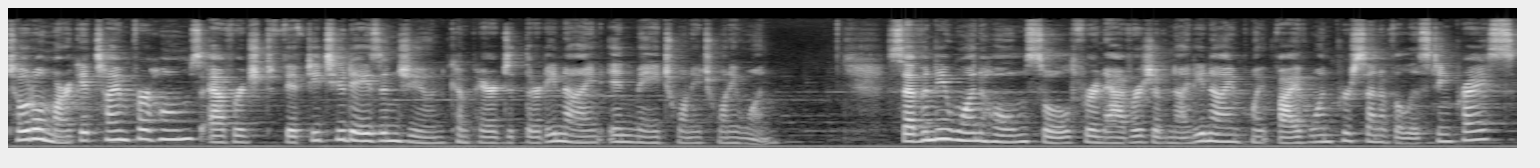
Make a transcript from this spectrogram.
Total market time for homes averaged 52 days in June compared to 39 in May 2021. 71 homes sold for an average of 99.51% of the listing price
